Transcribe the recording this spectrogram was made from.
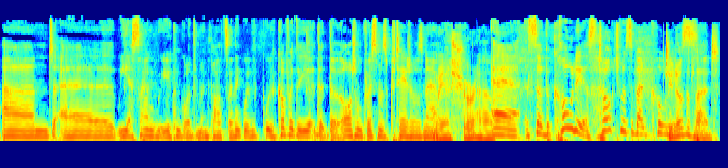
and uh, yes, and you can grow them in pots. I think we've we've covered the the, the autumn Christmas potatoes now. We sure have. Uh, so the coleus. Talk to us about coleus. Do you know the plant,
